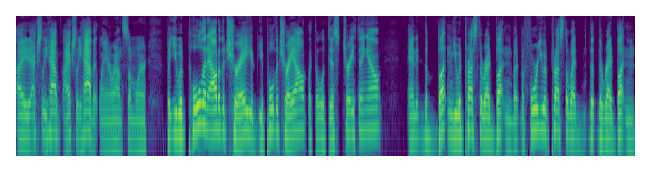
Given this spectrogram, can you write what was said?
I actually have I actually have it laying around somewhere. But you would pull it out of the tray. You'd you pull the tray out, like the little disc tray thing out, and it, the button you would press the red button. But before you would press the red the, the red button,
